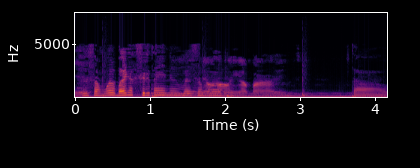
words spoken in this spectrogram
Iya. Si Samuel banyak ceritanya nih orang Samuel lagi ngapain tahu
